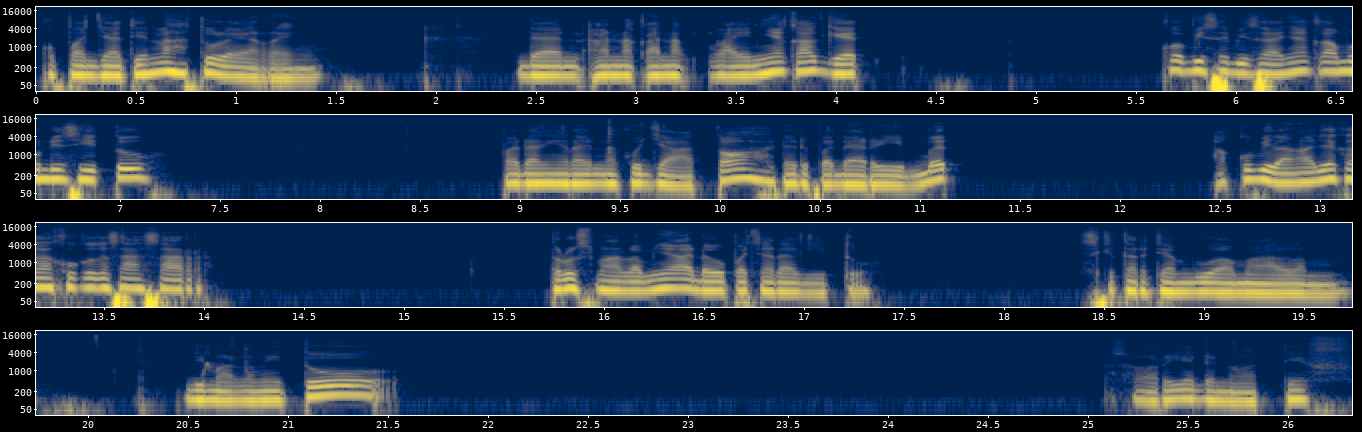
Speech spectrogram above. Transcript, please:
Kupanjatin lah tuh lereng. Dan anak-anak lainnya kaget. Kok bisa-bisanya kamu di situ? pada ngirain aku jatuh daripada ribet aku bilang aja ke aku kesasar terus malamnya ada upacara gitu sekitar jam 2 malam di malam itu sorry ada notif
